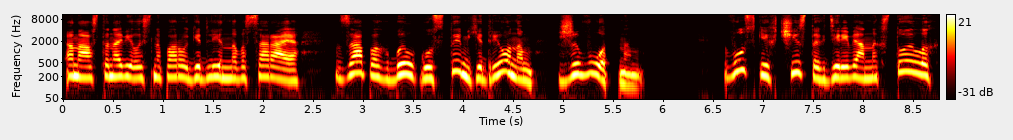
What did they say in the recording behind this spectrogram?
Она остановилась на пороге длинного сарая. Запах был густым, ядреным, животным. В узких чистых деревянных стойлах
